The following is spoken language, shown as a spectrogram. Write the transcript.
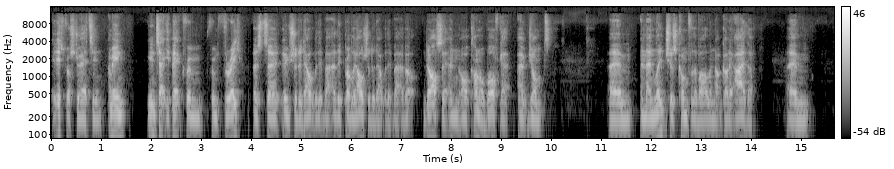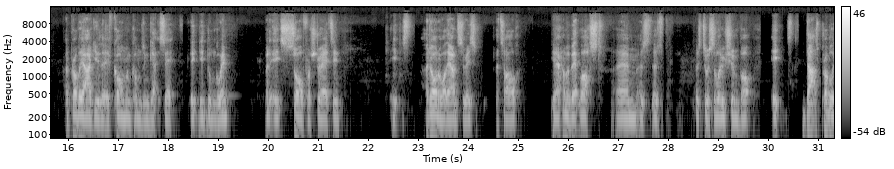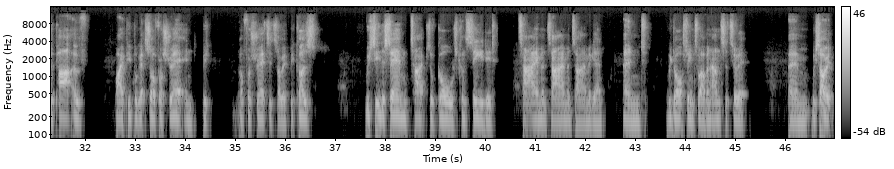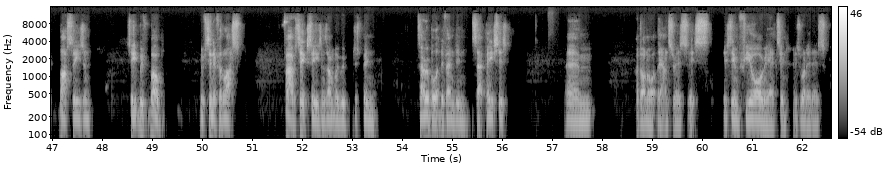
It is frustrating. I mean, you can take your pick from from three as to who should have dealt with it better. They probably all should have dealt with it better, but Dorsett and O'Connell both get out jumped. Um, and then Lynch has come for the ball and not got it either. Um, I'd probably argue that if Coleman comes and gets it, it, it doesn't go in. But it's so frustrating. It's I don't know what the answer is at all. Yeah, I'm a bit lost um, as, as as to a solution, but it that's probably part of why people get so frustrating, or frustrated, sorry, because we see the same types of goals conceded time and time and time again, and we don't seem to have an answer to it. Um, we saw it last season. See, we've well, we've seen it for the last five or six seasons, haven't we? We've just been terrible at defending set pieces. Um, I don't know what the answer is. It's it's infuriating, is what it is.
